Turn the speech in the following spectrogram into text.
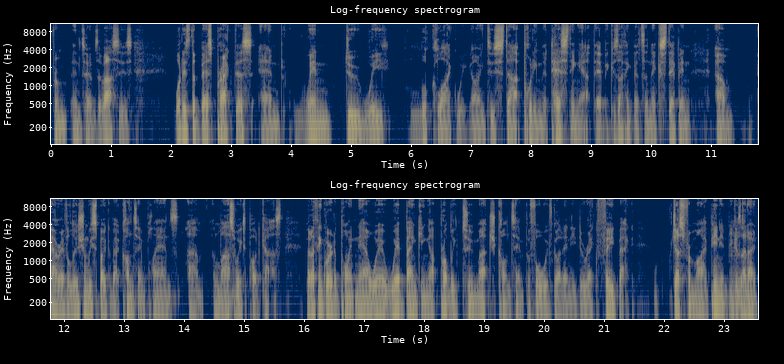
from in terms of us is what is the best practice and when do we look like we're going to start putting the testing out there because I think that's the next step in um, our evolution. We spoke about content plans um, in last week's podcast, but I think we're at a point now where we're banking up probably too much content before we've got any direct feedback, just from my opinion, because I don't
